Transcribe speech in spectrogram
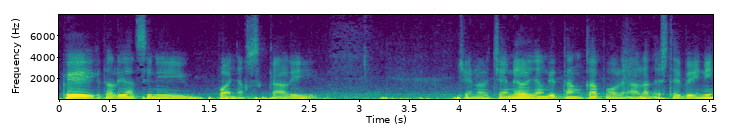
Oke, kita lihat sini banyak sekali channel-channel yang ditangkap oleh alat STB ini.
